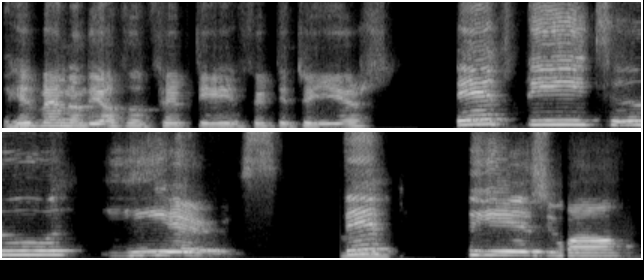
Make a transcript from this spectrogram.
He's been in the office 50, 52 years. 52 years. Mm-hmm. 52 years, you all.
